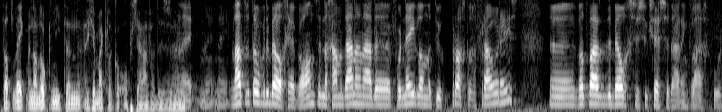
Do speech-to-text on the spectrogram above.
dat lijkt me dan ook niet een, gemakkelijke opgave. Dus, uh... nee, nee, nee. Laten we het over de Belgen hebben, Hans. En dan gaan we daarna naar de voor Nederland natuurlijk prachtige vrouwenrace. wat waren de Belgische successen daarin klaargevoerd?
